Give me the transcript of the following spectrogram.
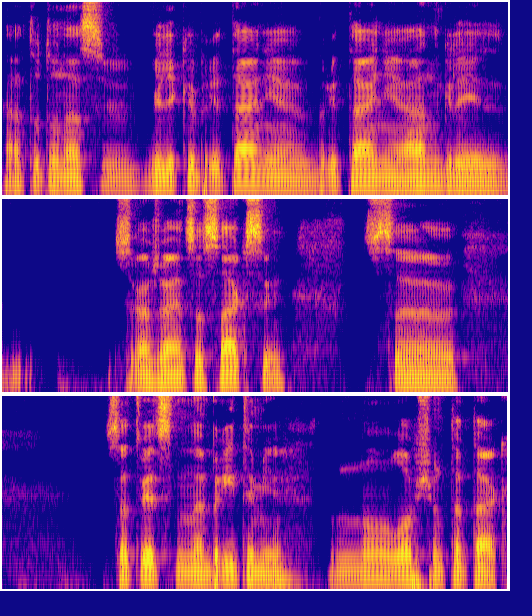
А тут у нас Великобритания, Британия, Англия, сражаются саксы с, соответственно, бритами. Ну, в общем-то так.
